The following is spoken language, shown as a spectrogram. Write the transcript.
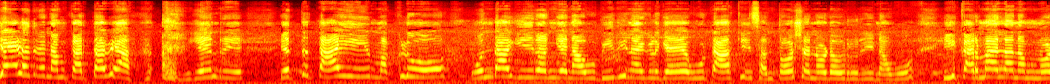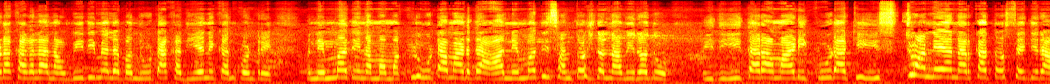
ಕೇಳಿದ್ರೆ ನಮ್ಮ ಕರ್ತವ್ಯ. ಏನ್ರಿ? ಎತ್ತ ತಾಯಿ ಮಕ್ಕಳು ಒಂದಾಗಿ ಇರೋಂಗೆ ನಾವು ಬೀದಿ ನಾಯಿಗಳಿಗೆ ಊಟ ಹಾಕಿ ಸಂತೋಷ ನೋಡೋರು ರೀ ನಾವು. ಈ ಕರ್ಮ ಎಲ್ಲ ನಮ್ಗೆ ನೋಡೋಕ್ಕಾಗಲ್ಲ. ನಾವು ಬೀದಿ ಮೇಲೆ ಬಂದು ಊಟ ಹಾಕೋದು ಏನಕ್ಕೆ ಅನ್ಕೊಂಡ್ರಿ? ನೆಮ್ಮದಿ, ನಮ್ಮ ಮಕ್ಕಳು ಊಟ ಮಾಡಿದ್ರೆ ಆ ನೆಮ್ಮದಿ ಸಂತೋಷದಲ್ಲಿ ನಾವಿರೋದು. ಇದು ಈ ತರ ಮಾಡಿ ಕೂಡಾಕಿ ಇಷ್ಟು ಅನ್ಯಾಯ ನರಕ ತೋರಿಸ್ತಾ ಇದ್ದೀರಾ?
